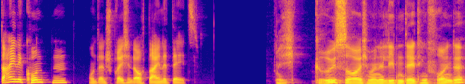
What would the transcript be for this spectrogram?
deine Kunden und entsprechend auch deine Dates? Ich grüße euch, meine lieben Dating-Freunde.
